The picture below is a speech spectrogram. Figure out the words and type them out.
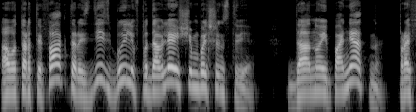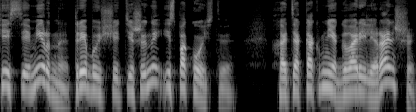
А вот артефакторы здесь были в подавляющем большинстве. Да оно и понятно, профессия мирная, требующая тишины и спокойствия. Хотя, как мне говорили раньше,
